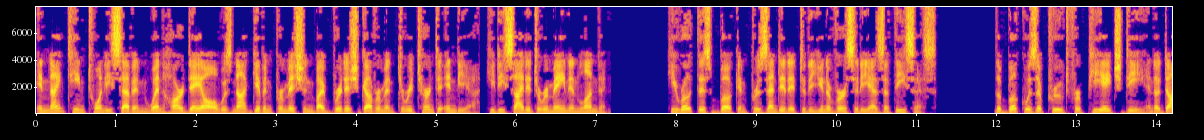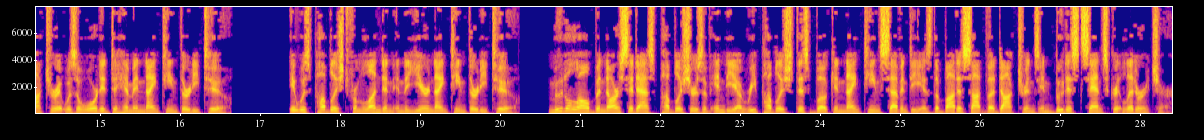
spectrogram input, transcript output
In 1927 when Har Dayal was not given permission by British government to return to India, he decided to remain in London. He wrote this book and presented it to the university as a thesis. The book was approved for PhD and a doctorate was awarded to him in 1932. It was published from London in the year 1932. Motilal Banarsidass Publishers of India republished this book in 1970 as the Bodhisattva Doctrines in Buddhist Sanskrit Literature.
